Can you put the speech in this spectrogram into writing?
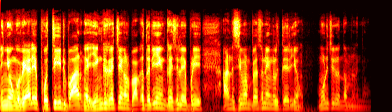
நீங்கள் உங்கள் வேலையை பொத்திக்கிட்டு பாருங்கள் எங்கள் கட்சி எங்களுக்கு பார்க்க தெரியும். எங்கள் கட்சியில் எப்படி அண்ணன் சீமான் பேசணும் எங்களுக்கு தெரியும். முடிச்சுட்டு தமிழ்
